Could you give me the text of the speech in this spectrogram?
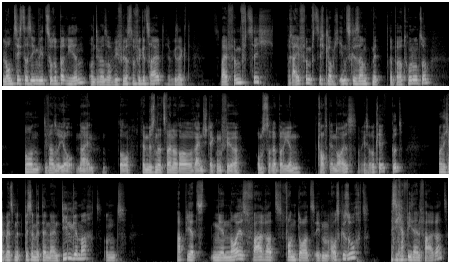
lohnt sich das irgendwie zu reparieren? Und die waren so, wie viel hast du dafür gezahlt? Ich habe gesagt, 2,50, 3,50 glaube ich insgesamt mit Reparaturen und so. Und die waren so, yo, nein, so, wir müssen da 200 Euro reinstecken für, um es zu reparieren. Kauft ein neues. Und ich so, okay, gut. Und ich habe jetzt mit bisschen mit denen einen Deal gemacht und habe jetzt mir ein neues Fahrrad von dort eben ausgesucht. Also ich habe wieder ein Fahrrad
